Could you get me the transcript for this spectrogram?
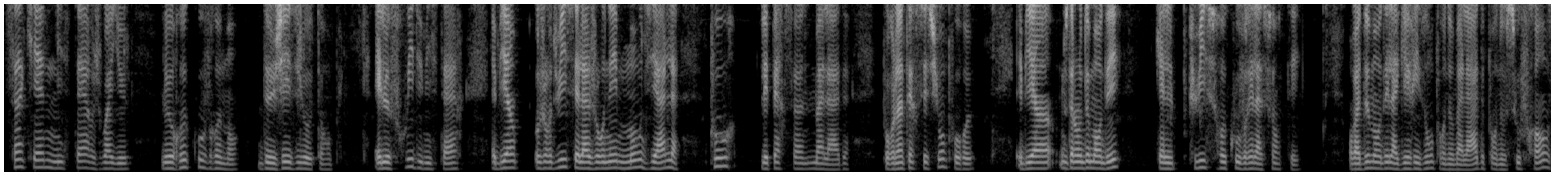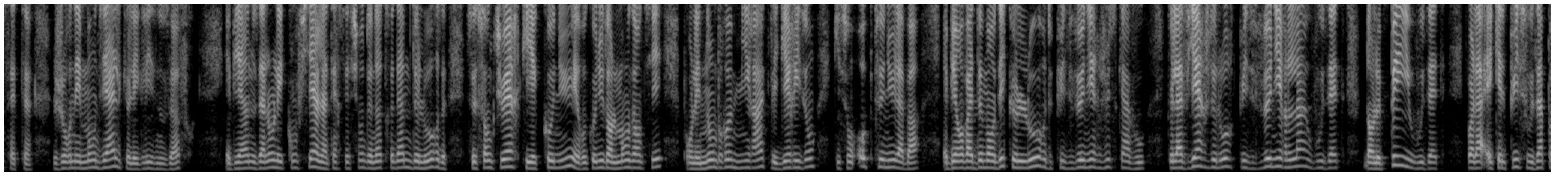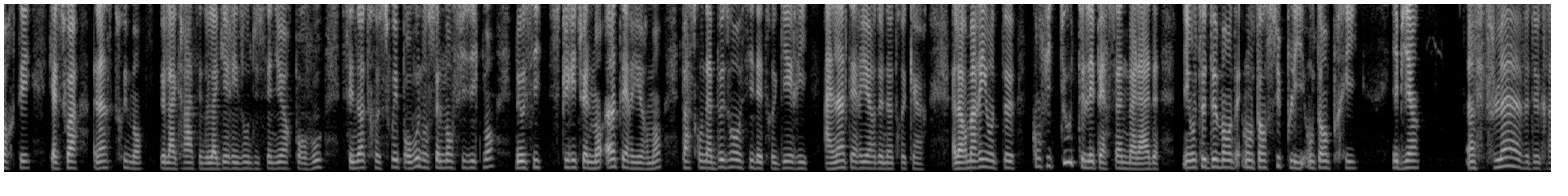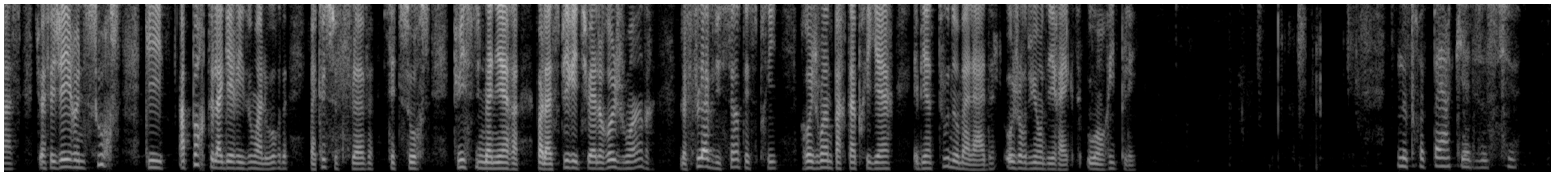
Cinquième mystère joyeux, le recouvrement de Jésus au temple. Et le fruit du mystère, eh bien, aujourd'hui, c'est la journée mondiale pour les personnes malades, pour l'intercession pour eux. Eh bien, nous allons demander qu'elles puissent recouvrer la santé. On va demander la guérison pour nos malades, pour nos souffrants, cette journée mondiale que l'Église nous offre. Eh bien, nous allons les confier à l'intercession de Notre-Dame de Lourdes, ce sanctuaire qui est connu et reconnu dans le monde entier pour les nombreux miracles et guérisons qui sont obtenus là-bas. Eh bien, on va demander que Lourdes puisse venir jusqu'à vous, que la Vierge de Lourdes puisse venir là où vous êtes, dans le pays où vous êtes, voilà, et qu'elle puisse vous apporter, qu'elle soit l'instrument de la grâce et de la guérison du Seigneur pour vous. C'est notre souhait pour vous, non seulement physiquement, mais aussi spirituellement, intérieurement, parce qu'on a besoin aussi d'être guéri à l'intérieur de notre cœur. Alors Marie, on te confie toutes les personnes malades et on te demande, on t'en supplie, on t'en prie, eh bien, un fleuve de grâce. Tu as fait jaillir une source qui apporte la guérison à Lourdes. Bah, que ce fleuve, cette source, puisse d'une manière voilà spirituelle rejoindre le fleuve du Saint-Esprit, rejoindre par ta prière, eh bien tous nos malades, aujourd'hui en direct ou en replay. Notre Père qui êtes aux cieux,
